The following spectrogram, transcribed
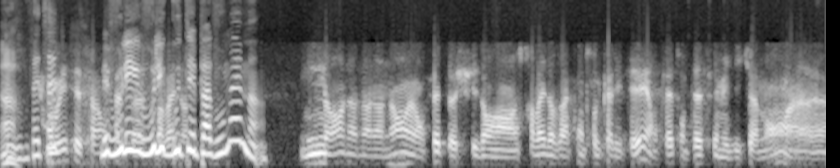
Ah. Vous faites ça Oui, c'est ça. Mais vous les, euh, vous les goûtez pas vous-même Non, non, non, non, non. En fait, je suis dans, je travaille dans un contrôle qualité. En fait, on teste les médicaments euh,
